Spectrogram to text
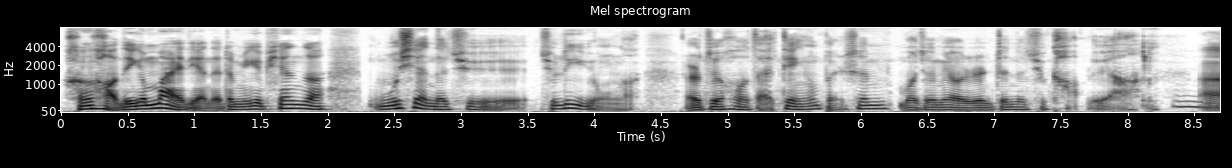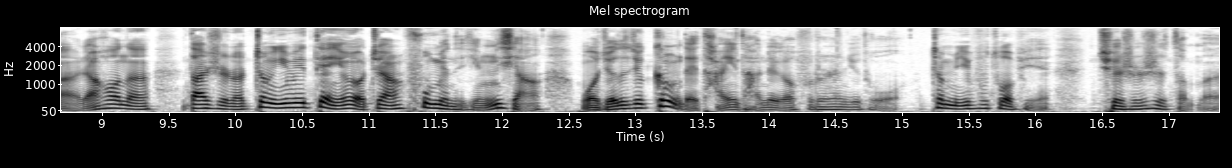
很好的一个卖点的这么一个片子，无限的去去利用了，而最后在电影本身，我觉得没有认真的去考虑啊嗯啊。然后呢，但是呢，正因为电影有这样负面的影响，我觉得就更得谈一谈这个《富春山居图》这么一幅作品，确实是怎么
